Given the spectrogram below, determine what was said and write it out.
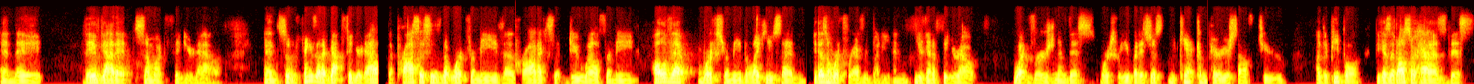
and they they've got it somewhat figured out. And so the things that I've got figured out, the processes that work for me, the products that do well for me, all of that works for me. But like you said, it doesn't work for everybody. And you're going to figure out what version of this works for you. But it's just, you can't compare yourself to other people because it also has this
